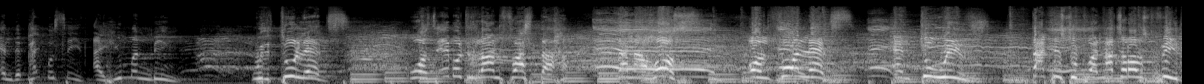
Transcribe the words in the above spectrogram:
And the Bible says a human being with two legs was able to run faster than a horse on four legs and two wheels. That is supernatural speed.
